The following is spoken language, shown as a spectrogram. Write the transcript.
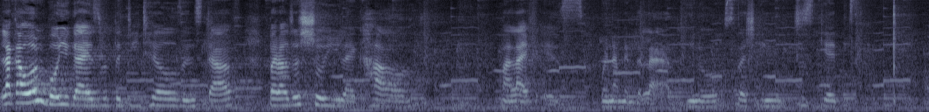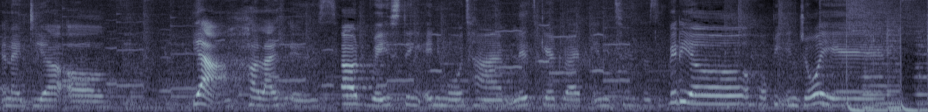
like i won't bore you guys with the details and stuff but i'll just show you like how my life is when i'm in the lab you know so that you can just get an idea of yeah how life is. Without wasting any more time let's get right into this video. Hope you enjoy it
